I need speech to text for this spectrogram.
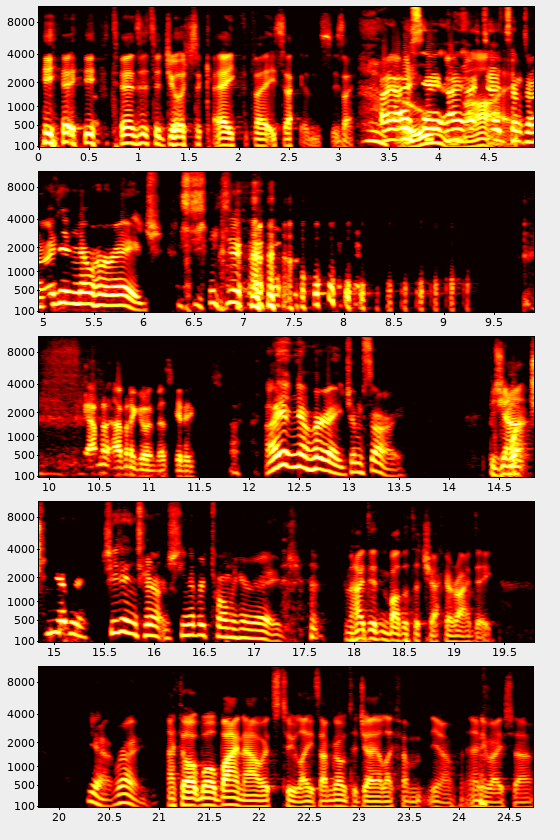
He he turns into George Takei for thirty seconds. He's like, I, I say, "Oh, I, I said something. I didn't know her age. Yeah, I'm gonna I'm gonna go investigating. I didn't know her age. I'm sorry. Bijan, She never. She didn't. Tell, she never told me her age. and I didn't bother to check her ID. Yeah, right. I thought, well, by now it's too late. I'm going to jail if I'm, you know. Anyway, so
